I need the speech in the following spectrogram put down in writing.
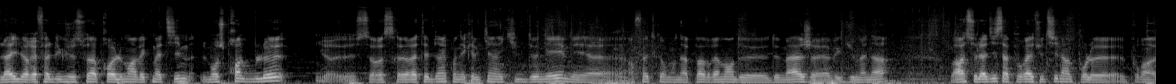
Là il aurait fallu que je sois probablement avec ma team. Bon, je prends le bleu. Euh, ça aurait été bien qu'on ait quelqu'un à qui le donner, mais en fait, comme on n'a pas vraiment de, mage avec du mana, cela dit, ça pourrait être utile hein, pour, le, pour euh,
